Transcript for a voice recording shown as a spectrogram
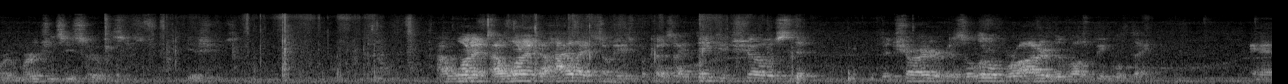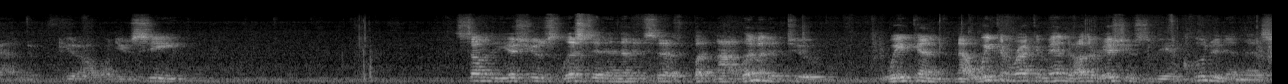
or emergency services issues. I wanted, I wanted to highlight some of these because I think it shows that the charter is a little broader than most people think. And, you know, when you see some of the issues listed and then it says, but not limited to, we can, now, we can recommend other issues to be included in this,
